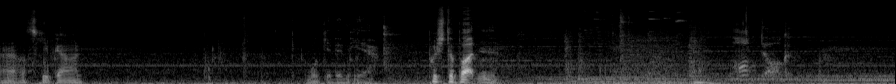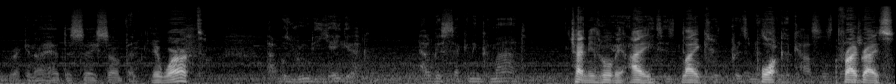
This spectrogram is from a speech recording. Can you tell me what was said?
Alright, let's keep going. We'll get in here. Push the button. Hot dog. Reckon I had to say something. It worked. That was Rudy Jaeger, Helga's second in command. Chinese movie. I like dogs with prisoners pork, from the castle's fried rice.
